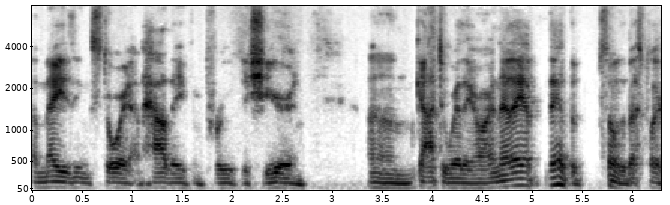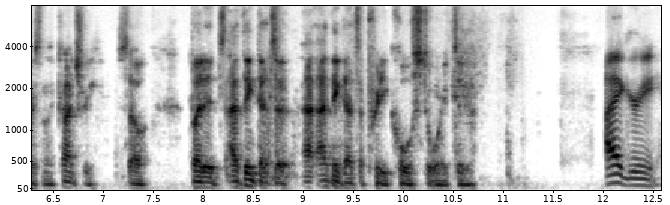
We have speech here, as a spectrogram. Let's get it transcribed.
amazing story on how they've improved this year and um, got to where they are. And they have they have the, some of the best players in the country. So, but it's I think that's a I think that's a pretty cool story too. I agree.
